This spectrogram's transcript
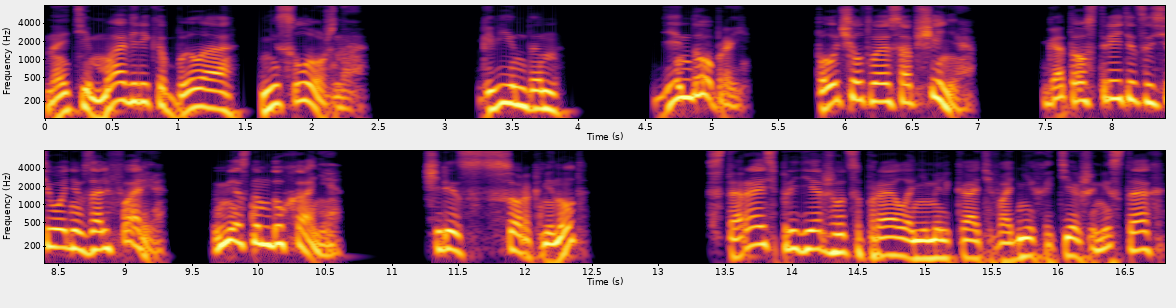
найти Маверика было несложно. Гвинден. День добрый. Получил твое сообщение. Готов встретиться сегодня в Зальфаре, в местном Духане. Через 40 минут? Стараясь придерживаться правила не мелькать в одних и тех же местах,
